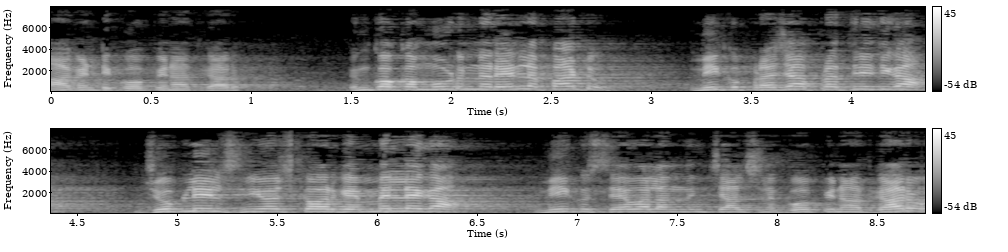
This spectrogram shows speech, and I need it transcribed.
మాగంటి గోపీనాథ్ గారు. ఇంకొక మూడున్నరేళ్ళ పాటు మీకు ప్రజాప్రతినిధిగా జూబ్లీహిల్స్ నియోజకవర్గ ఎమ్మెల్యేగా మీకు సేవలు అందించాల్సిన గోపీనాథ్ గారు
